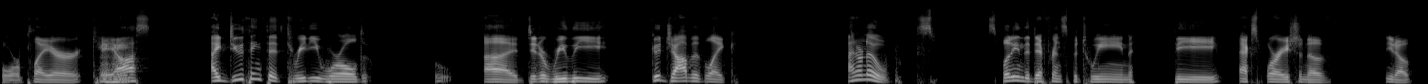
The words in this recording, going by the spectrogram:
four player chaos. I do think that 3D World uh did a really good job of like I don't know s- splitting the difference between the exploration of you know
